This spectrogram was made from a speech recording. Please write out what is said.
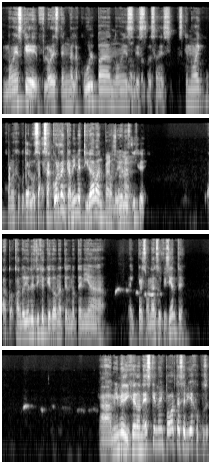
no es que Flores tenga la culpa, no es, No, es, o sea, es, es que no hay cómo ejecutarlo. O sea, ¿se acuerdan que a mí me tiraban cuando yo les dije, cuando yo les dije que Donatel no tenía el personal suficiente? A mí me dijeron, es que no importa ese viejo, pues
